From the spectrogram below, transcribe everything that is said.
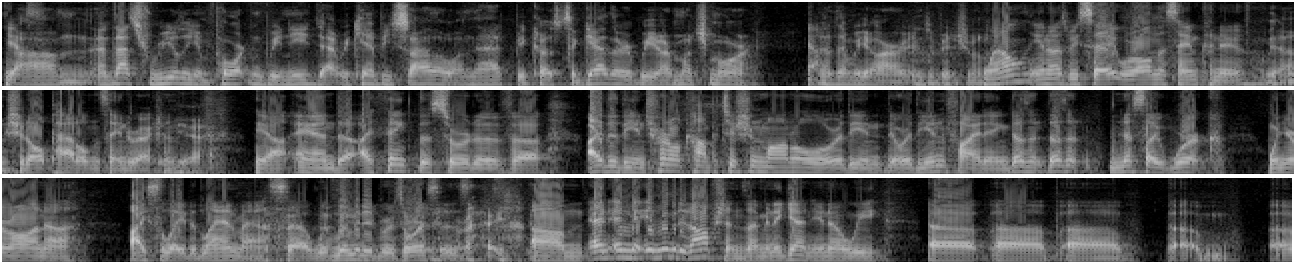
Yes. Um, and that's really important. We need that. We can't be silo on that because together we are much more Yeah. than we are individually. well, you know, as we say, we're all in the same canoe. Yeah. We should all paddle in the same direction. yeah. Yeah, and uh, I think the sort of uh, either the internal competition model or the in, or the infighting doesn't doesn't necessarily work when you're on a isolated landmass uh, with limited resources Right. um, and, and limited options. I mean, again, you know, we uh, uh, uh, um, uh,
